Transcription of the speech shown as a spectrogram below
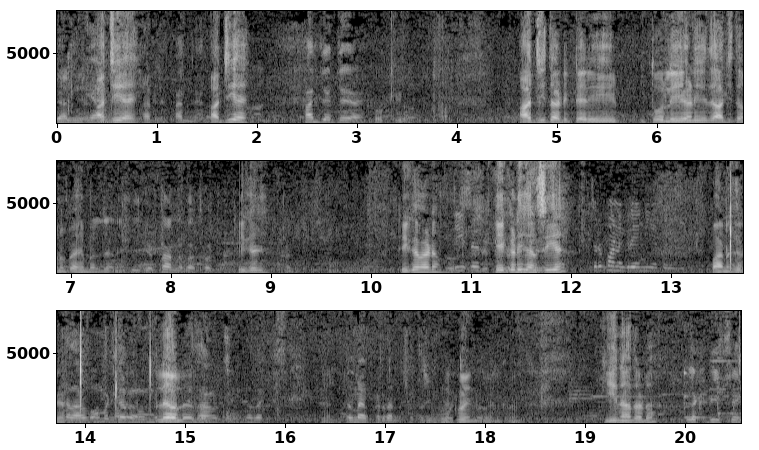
ਗੱਲ ਨਹੀਂ ਅੱਜ ਹੀ ਆਏ? ਹਾਂਜੀ ਅੱਜ ਹੀ ਆਏ? ਹਾਂਜੀ ਅੱਜ ਆਏ। ਓਕੇ ਅੱਜ ਹੀ ਤੁਹਾਡੀ ਢੇਰੀ ਤੋਲੀ ਜਾਣੀ ਹੈ ਤੇ ਅੱਜ ਹੀ ਤੁਹਾਨੂੰ ਪੈਸੇ ਮਿਲ ਜਾਣੇ। ਠੀਕ ਹੈ ਧੰਨਵਾਦ ਤੁਹਾਡਾ। ਠੀਕ ਹੈ ਜੀ? ਠੀਕ ਹੈ ਮੈਡਮ? ਇਹ ਕਿਹੜੀ ਏਜੰਸੀ ਹੈ? ਸਿਰਫ ਅਨਗ੍ਰੇਨੀ ਹੈ ਸਰ। ਪਾਨਗਰ ਲਿਓ ਲੈ ਲਓ ਮੈਂ ਫੜਦਾ ਤੁਸੀਂ ਨਹੀਂ, ਕੋਈ ਨਹੀਂ ਕੋਈ ਕੀ ਨਾਂ ਤੁਹਾਡਾ? ਲਖਬੀਰ ਸਿੰਘ।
